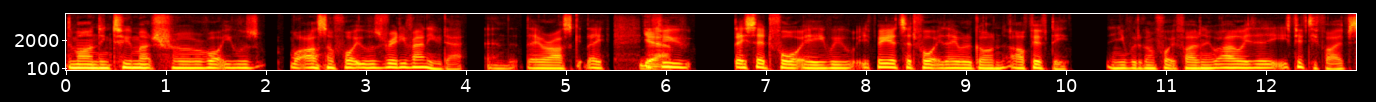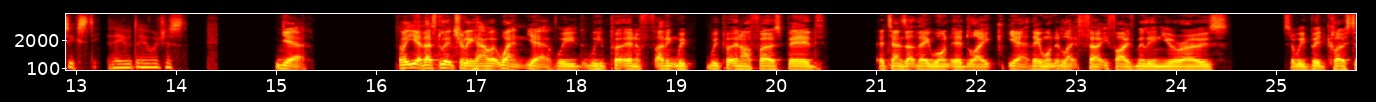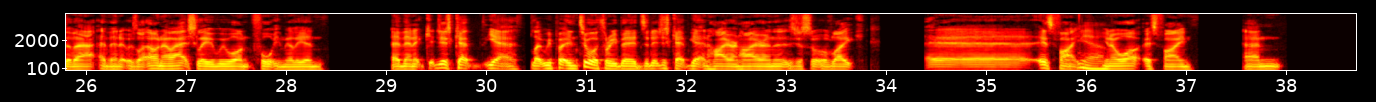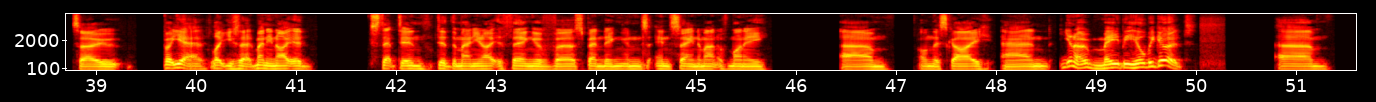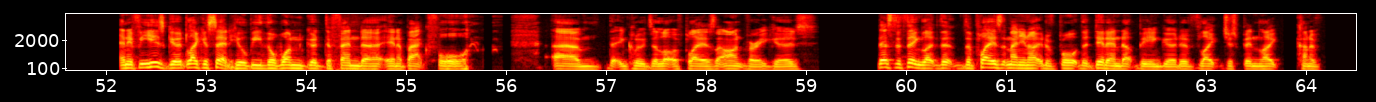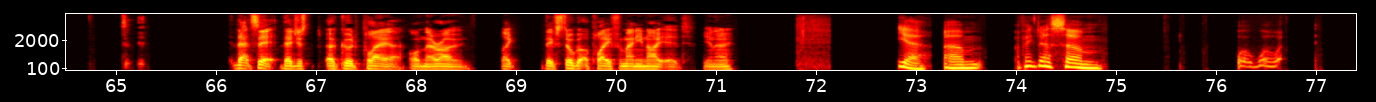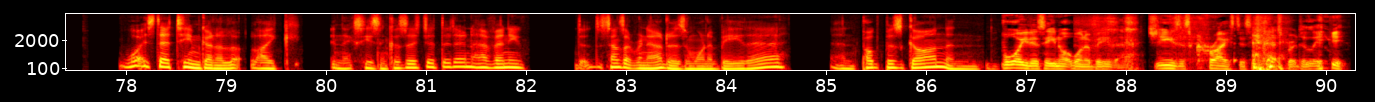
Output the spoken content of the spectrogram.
demanding too much for what he was, what Arsenal thought he was really valued at, and they were asking they Yeah. if you they said 40 we if he had said 40 they would have gone oh 50 and you would have gone 45 and they were oh he's, he's 55 60 they, they were just Yeah. But yeah, that's literally how it went. Yeah, we we put in a. I think we we put in our first bid. It turns out they wanted like yeah they wanted like thirty five million euros. So we bid close to that, and then it was like oh no, actually we want forty million. And then it just kept yeah like we put in two or three bids, and it just kept getting higher and higher, and then it's just sort of like uh, it's fine. Yeah. You know what? It's fine. And so, but yeah, like you said, Man United stepped in, did the Man United thing of uh, spending an insane amount of money um, on this guy, and you know maybe he'll be good. Um, and if he is good, like I said, he'll be the one good defender in a back four um, that includes a lot of players that aren't very good. That's the thing. Like the the players that Man United have brought that did end up being good have like just been like kind of. That's it. They're just a good player on their own. They've still got to play for Man United. You know. yeah um i think there's um what what, what is their team going to look like in next season because they, they don't have any it sounds like ronaldo doesn't want to be there and pogba's gone and Boy, does he not want to be there. Jesus Christ, is he desperate to leave?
